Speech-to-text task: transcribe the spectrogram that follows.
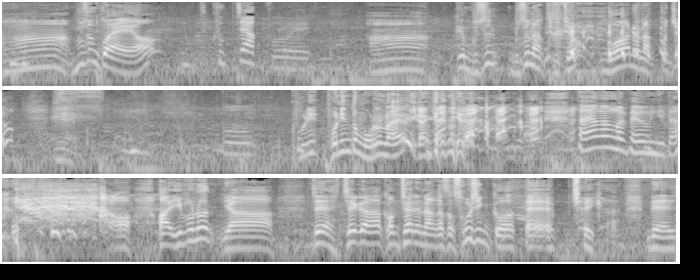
아, 무슨 과예요? 국제학부에 아, 그게 무슨 무슨 학부죠? 뭐 하는 학부죠? 뭐 본인, 본인도 모르나요? 1학년이라. 다양한 걸 배웁니다. 어, 아, 이분은 야, 제, 제가 검찰에 나가서 소신껏 에, 저희가 네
